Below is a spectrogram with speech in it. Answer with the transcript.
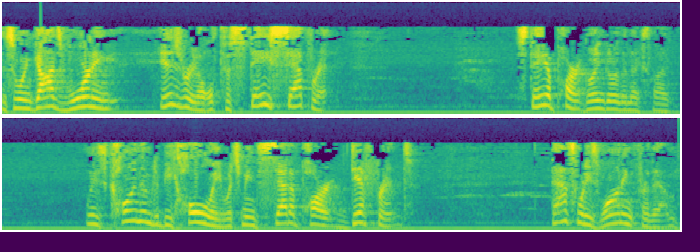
And so when God's warning Israel to stay separate, stay apart, go ahead and go to the next slide. He's calling them to be holy, which means set apart, different, that's what he's wanting for them.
